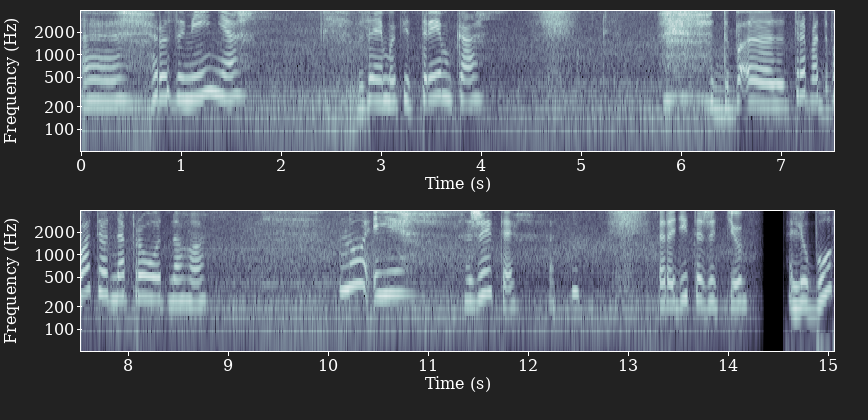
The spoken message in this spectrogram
е, розуміння, взаємопідтримка. Е, треба дбати одне про одного. Ну і жити, радіти життю. Любов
